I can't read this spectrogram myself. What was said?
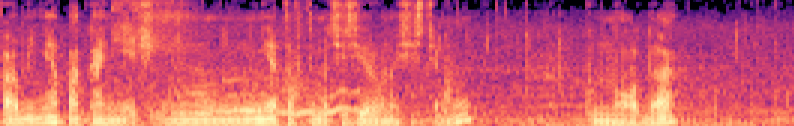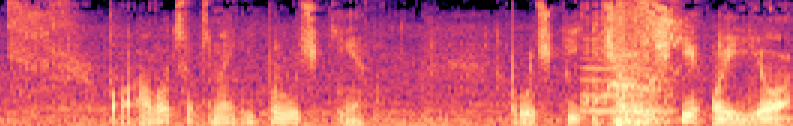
а у меня пока нет, нет автоматизированной системы. Но да. О, а вот, собственно, и паучки. Паучки и червячки. Ой-ё.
